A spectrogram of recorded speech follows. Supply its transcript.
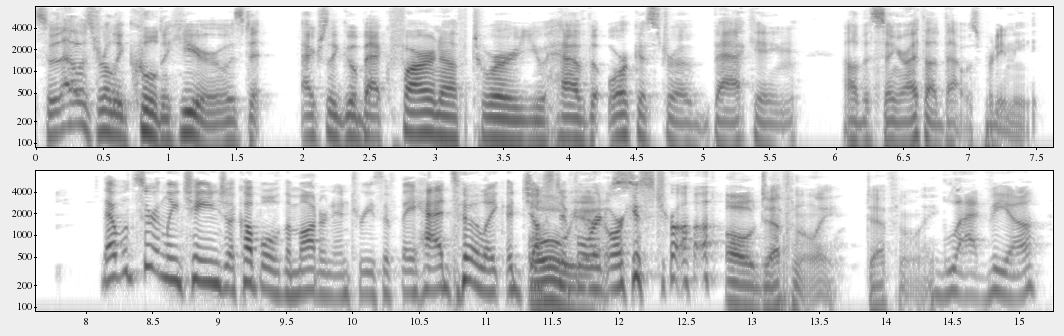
so that was really cool to hear, It was to actually go back far enough to where you have the orchestra backing uh, the singer. I thought that was pretty neat. That would certainly change a couple of the modern entries if they had to like adjust Oh, it for an orchestra. Oh, definitely. Definitely. Latvia.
